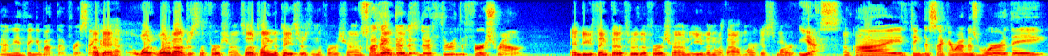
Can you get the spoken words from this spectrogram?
I need to think about that for a second. Okay, what what about just the first round? So they're playing the Pacers in the first round. So I think they're, they're through the first round. and do you think they're through the first round even without Marcus Smart? Yes. Okay. I think the second round is where they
